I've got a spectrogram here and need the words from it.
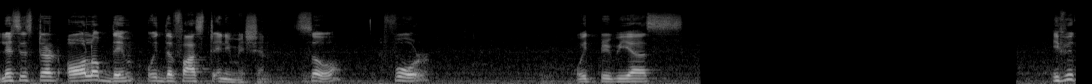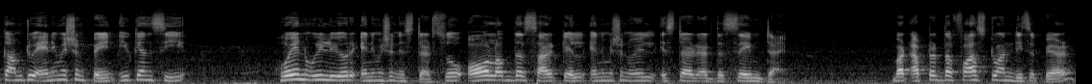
let's start all of them with the first animation. So 4 with previous. If you come to animation pane you can see when will your animation start. So all of the circle animation will start at the same time. But after the first one disappear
